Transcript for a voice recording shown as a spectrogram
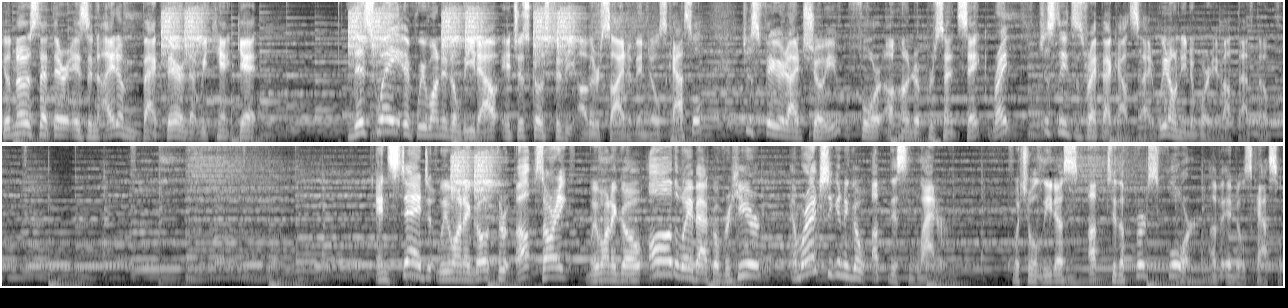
You'll notice that there is an item back there that we can't get. This way, if we wanted to lead out, it just goes to the other side of Indel's castle. Just figured I'd show you for 100% sake, right? Just leads us right back outside. We don't need to worry about that, though. Instead, we want to go through, oh, sorry. We want to go all the way back over here, and we're actually going to go up this ladder, which will lead us up to the first floor of Indel's castle.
